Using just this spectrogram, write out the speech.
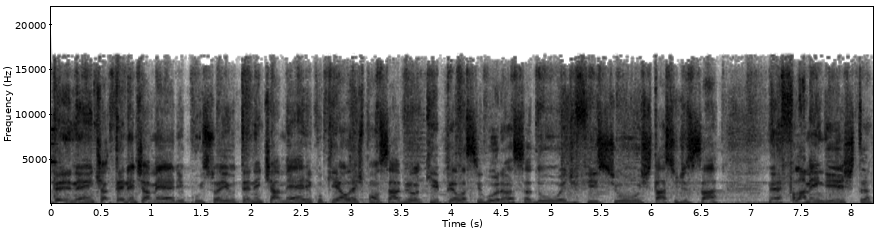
Tenente, Tenente Américo, isso aí, o Tenente Américo, que é o responsável aqui pela segurança do edifício Estácio de Sá, né? Flamenguista.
